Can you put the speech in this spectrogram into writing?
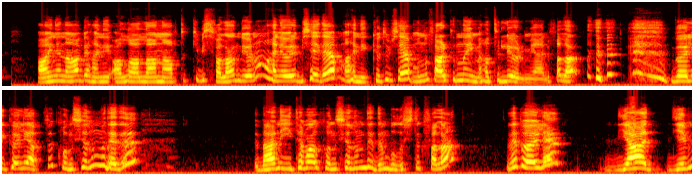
Aynen abi hani Allah Allah ne yaptık ki biz falan diyorum ama hani öyle bir şey de yapma. Hani kötü bir şey yapma. Bunun farkındayım. Hatırlıyorum yani falan. Böyle köle yaptı. Konuşalım mı dedi. Ben de iyi tamam konuşalım dedim. Buluştuk falan. Ve böyle ya yemin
